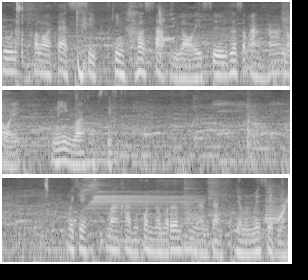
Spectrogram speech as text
ดูหนังก็ร้อยแปดสิบกินข้าวสามร้อยซื้อเครื่องสำอางห้าร้อยนี่อีกร้อยหกสิบโอเค มาค่ะทุกคนเรามาเริ่มทำงานกัน เดี๋ยวมันไม่เสร็จนะ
